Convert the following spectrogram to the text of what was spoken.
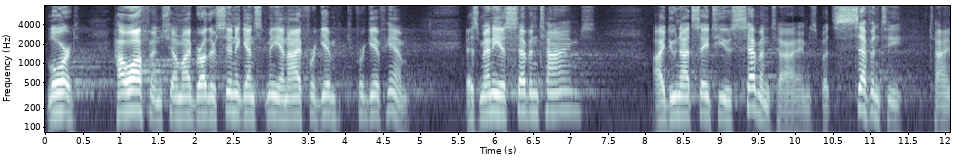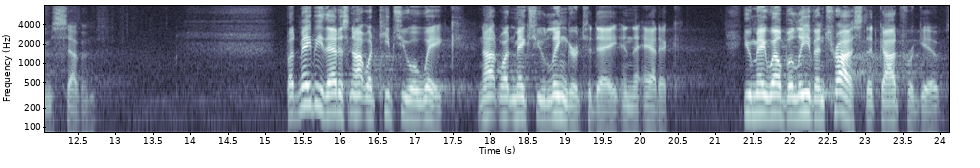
Lord, how often shall my brother sin against me and I forgive, forgive him? As many as seven times? I do not say to you seven times, but 70 times seven. But maybe that is not what keeps you awake, not what makes you linger today in the attic. You may well believe and trust that God forgives.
